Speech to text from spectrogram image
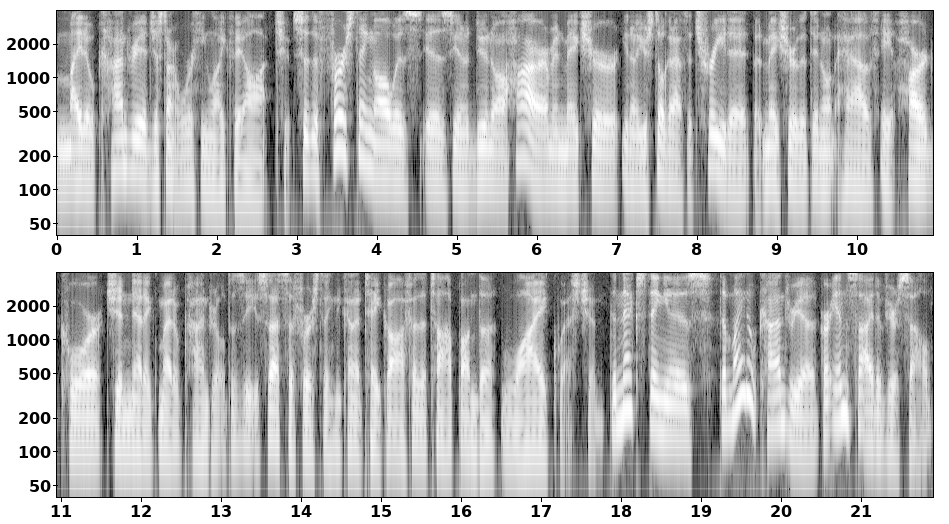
mitochondria just aren't working like they ought to. So the first thing always is, you know, do no harm and make sure, you know, you're still going to have to treat it, but make sure that they don't have a hard hardcore genetic mitochondrial disease. So that's the first thing to kind of take off at the top on the why question. The next thing is the mitochondria are inside of your cell.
